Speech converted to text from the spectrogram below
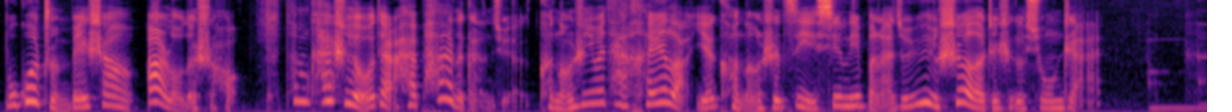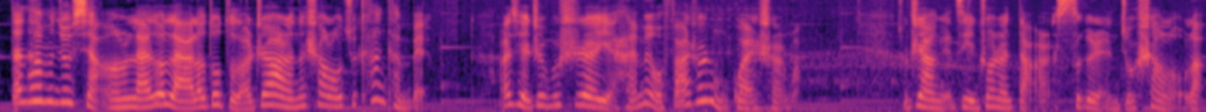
不过准备上二楼的时候，他们开始有点害怕的感觉，可能是因为太黑了，也可能是自己心里本来就预设了这是个凶宅。但他们就想，来都来了，都走到这儿了，那上楼去看看呗。而且这不是也还没有发生什么怪事儿吗？就这样给自己壮着胆儿，四个人就上楼了。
